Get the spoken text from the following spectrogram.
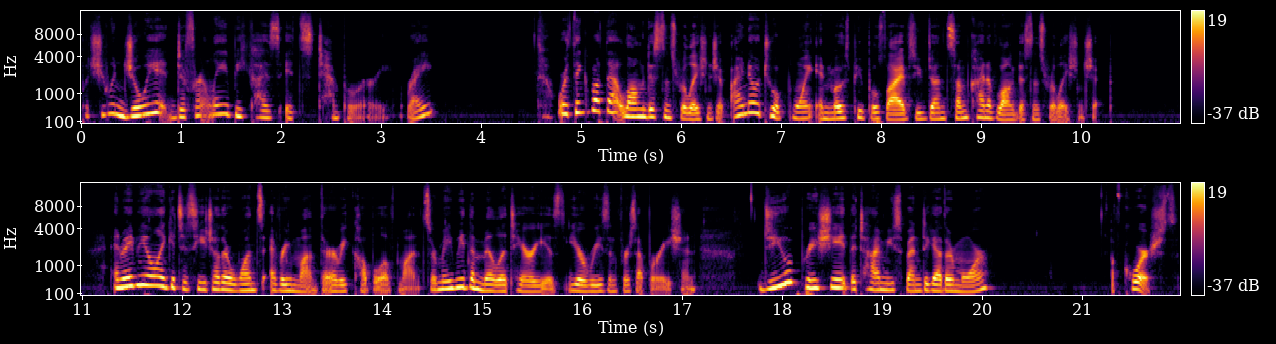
but you enjoy it differently because it's temporary, right? Or think about that long distance relationship. I know to a point in most people's lives you've done some kind of long distance relationship. And maybe you only get to see each other once every month or every couple of months, or maybe the military is your reason for separation. Do you appreciate the time you spend together more? Of course.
